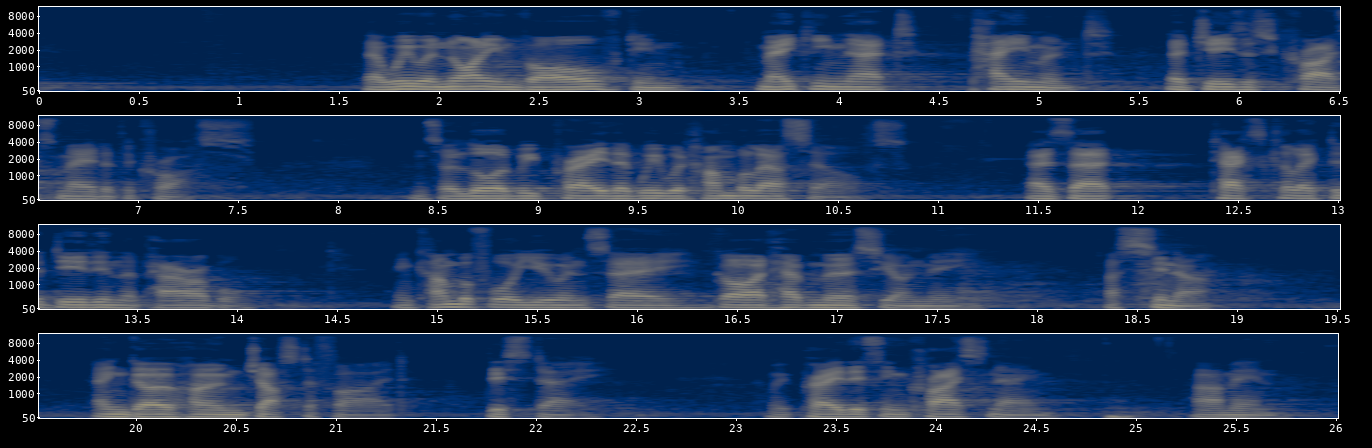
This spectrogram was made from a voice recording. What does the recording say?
That we were not involved in making that payment that Jesus Christ made at the cross. And so, Lord, we pray that we would humble ourselves as that tax collector did in the parable and come before you and say, God, have mercy on me, a sinner, and go home justified this day. we pray this in Christ's name. Amen.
